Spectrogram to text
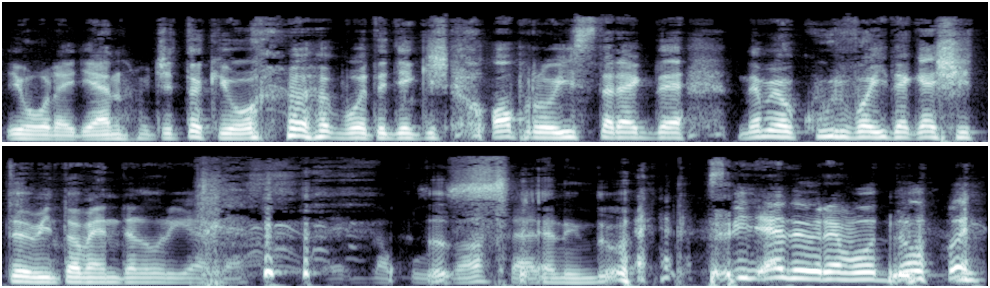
jó legyen. Úgyhogy tök jó volt egy ilyen kis apró iszterek, de nem olyan kurva idegesítő, mint a Mandalorian lesz. Napulva, Ez tehát- elindul. így előre mondom, hogy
